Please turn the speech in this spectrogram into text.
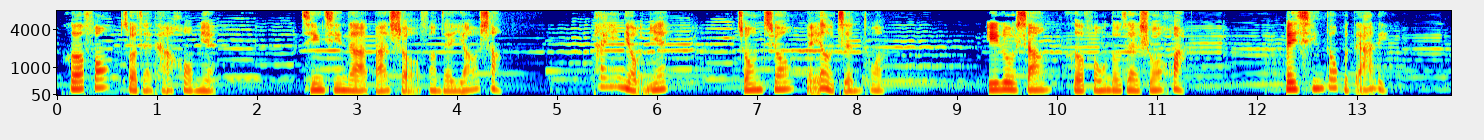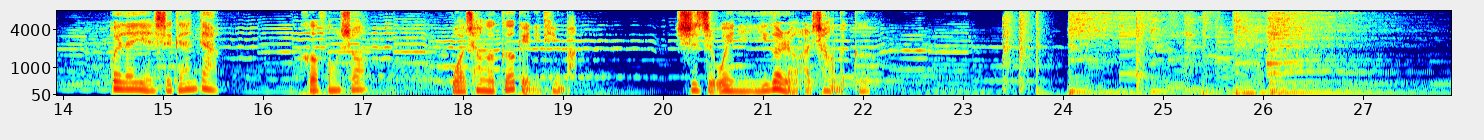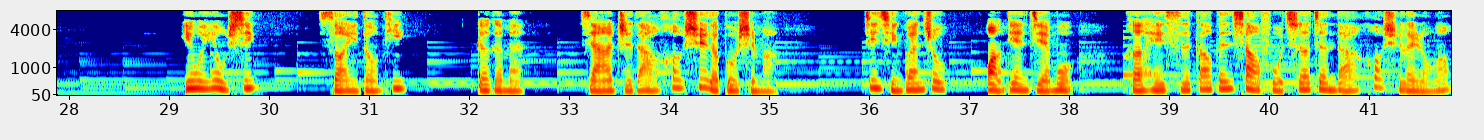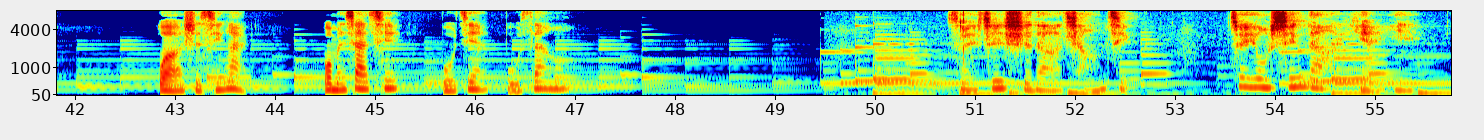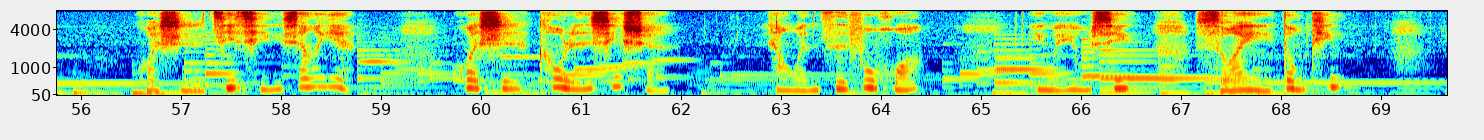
何风坐在他后面，轻轻地把手放在腰上，他一扭捏，终究没有挣脱。一路上，何风都在说话，美青都不搭理。为了掩饰尴尬，何风说：“我唱个歌给你听吧，是只为你一个人而唱的歌。因为用心，所以动听。哥哥们，想要知道后续的故事吗？敬请关注网店节目和黑丝高跟校服车震的后续内容哦。我是心爱。”我们下期不见不散哦！最真实的场景，最用心的演绎，或是激情相艳，或是扣人心弦，让文字复活。因为用心，所以动听。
